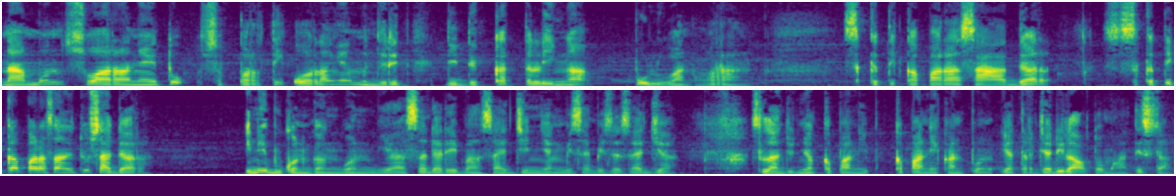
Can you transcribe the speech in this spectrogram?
namun suaranya itu seperti orang yang menjerit di dekat telinga puluhan orang. Seketika para sadar Seketika para santri itu sadar, ini bukan gangguan biasa dari bangsa jin yang bisa-bisa saja. Selanjutnya kepanik, kepanikan pun ya terjadilah otomatis dah.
